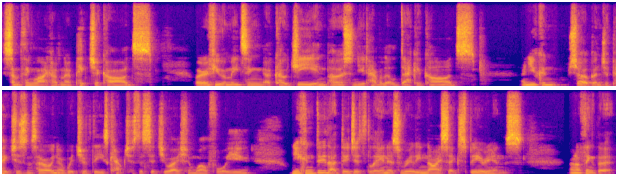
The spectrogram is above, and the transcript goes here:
something like I don't know picture cards, Where if you were meeting a coachee in person, you'd have a little deck of cards and you can show a bunch of pictures and say, oh, you know, which of these captures the situation well for you. You can do that digitally, and it's a really nice experience. And I think that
